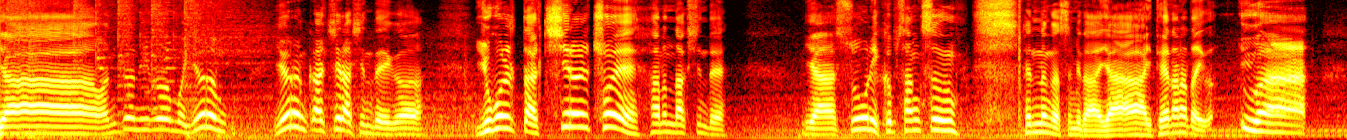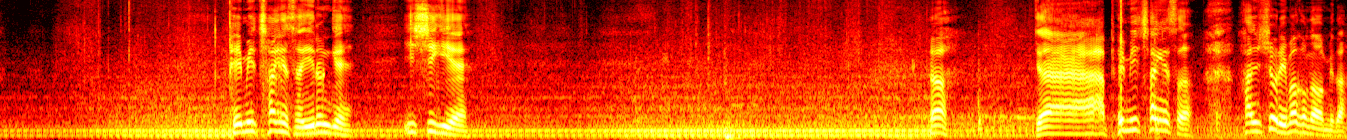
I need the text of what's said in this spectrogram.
야 완전 이거 뭐 여름 여름 깔치 낚시인데 이거 6월달 7월 초에 하는 낚시인데 야 수온이 급상승 했는 것 같습니다 야이 대단하다 이거 우와 뱀이창에서 이런 게 이 시기에. 야, 야 뱀이창에서 한 시올 이만큼 나옵니다.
